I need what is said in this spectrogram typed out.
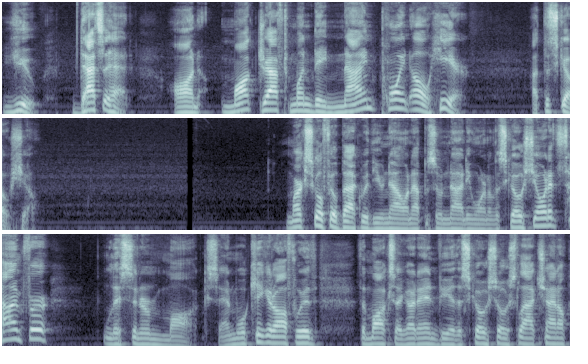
you. That's ahead on Mock Draft Monday 9.0 here at The SCO Show. Mark Schofield back with you now on episode 91 of The SCO Show, and it's time for listener mocks. And we'll kick it off with the mocks I got in via the SCO Show Slack channel.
